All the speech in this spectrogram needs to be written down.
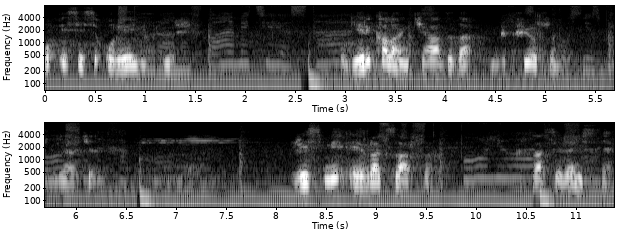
O SS'i oraya yüklüyorsun. O geri kalan kağıdı da büküyorsun güzelce. Resmi evrak zarfı. Kırtasiyeden iste.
